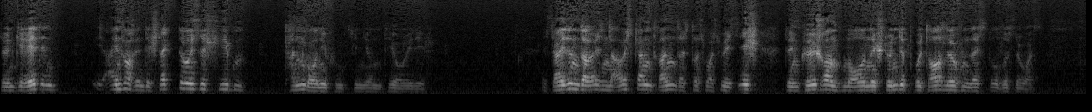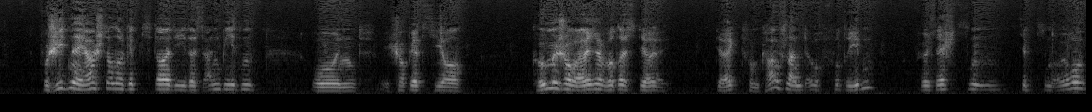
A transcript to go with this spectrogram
So ein Gerät in einfach in die Steckdose schieben, kann gar nicht funktionieren, theoretisch. Es sei denn, da ist ein Ausgang dran, dass das, was weiß ich, den Kühlschrank nur eine Stunde pro Tag laufen lässt oder sowas. Verschiedene Hersteller gibt es da, die das anbieten. Und ich habe jetzt hier, komischerweise wird das direkt vom Kaufland auch vertrieben, für 16, 17 Euro.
